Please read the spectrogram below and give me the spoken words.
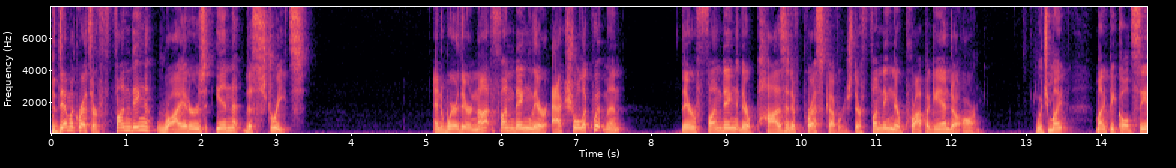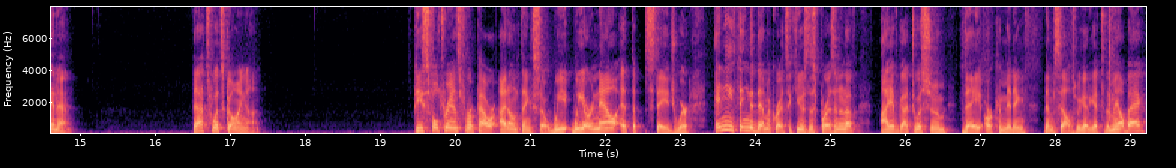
The Democrats are funding rioters in the streets. And where they're not funding their actual equipment, they're funding their positive press coverage. They're funding their propaganda arm, which might, might be called CNN. That's what's going on. Peaceful transfer of power? I don't think so. We, we are now at the stage where anything the Democrats accuse this president of, I have got to assume they are committing themselves. We got to get to the mailbag,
